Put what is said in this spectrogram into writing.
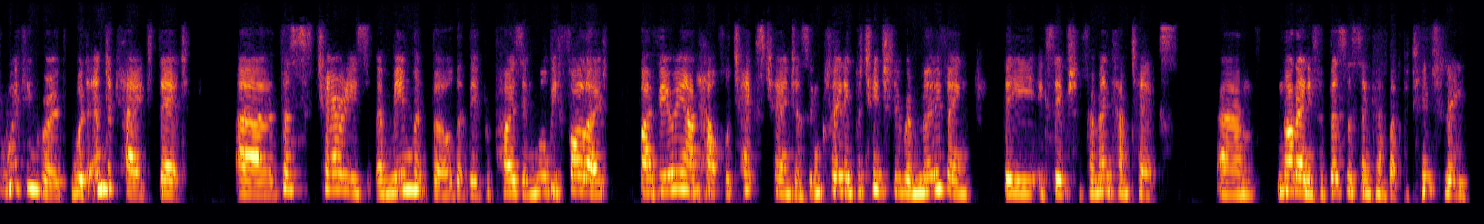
working group would indicate that uh, this charities amendment bill that they're proposing will be followed by very unhelpful tax changes, including potentially removing the exemption from income tax, um, not only for business income, but potentially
